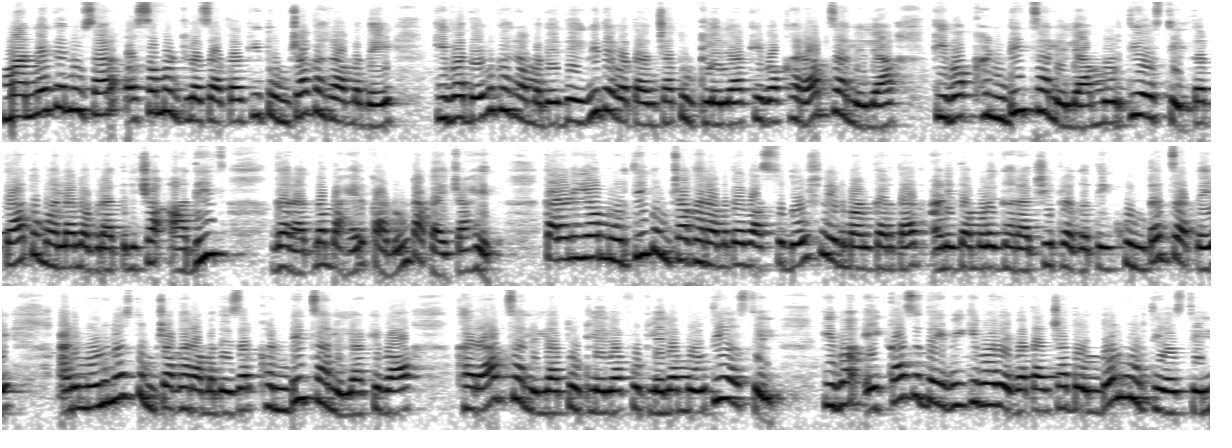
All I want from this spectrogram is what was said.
मान्यतेनुसार असं म्हटलं जातं की तुमच्या घरामध्ये किंवा देवघरामध्ये देवी देवतांच्या तुटलेल्या किंवा खराब झालेल्या किंवा खंडित झालेल्या मूर्ती असतील तर त्या तुम्हाला नवरात्रीच्या आधीच घरातनं बाहेर काढून टाकायच्या आहेत. कारण या मूर्ती तुमच्या घरामध्ये वास्तुदोष निर्माण करतात आणि त्यामुळे घराची प्रगती खुंटत जाते आणि म्हणूनच तुमच्या घरामध्ये जर खंडित झालेल्या किंवा खराब झालेल्या तुटलेल्या फुटलेल्या मूर्ती असतील किंवा एकाच देवी किंवा देवतांच्या दोन दोन मूर्ती असतील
